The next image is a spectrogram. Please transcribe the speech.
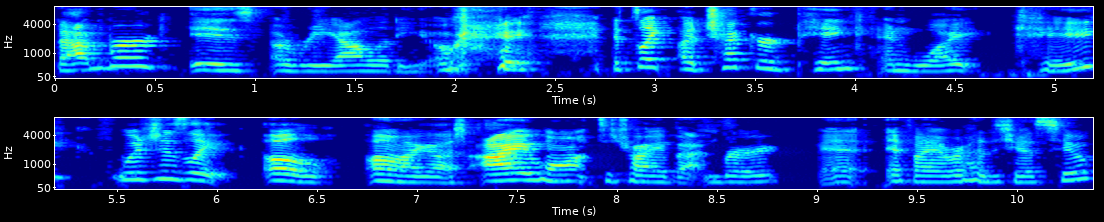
Battenberg is a reality, okay? It's like a checkered pink and white cake, which is like, oh, oh my gosh, I want to try a Battenberg if I ever had the chance to.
